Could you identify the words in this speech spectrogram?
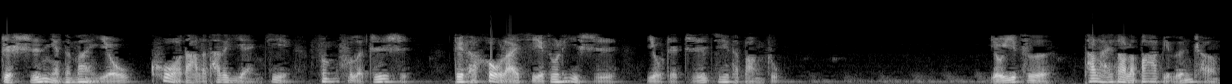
这十年的漫游扩大了他的眼界，丰富了知识，对他后来写作历史有着直接的帮助。有一次，他来到了巴比伦城，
